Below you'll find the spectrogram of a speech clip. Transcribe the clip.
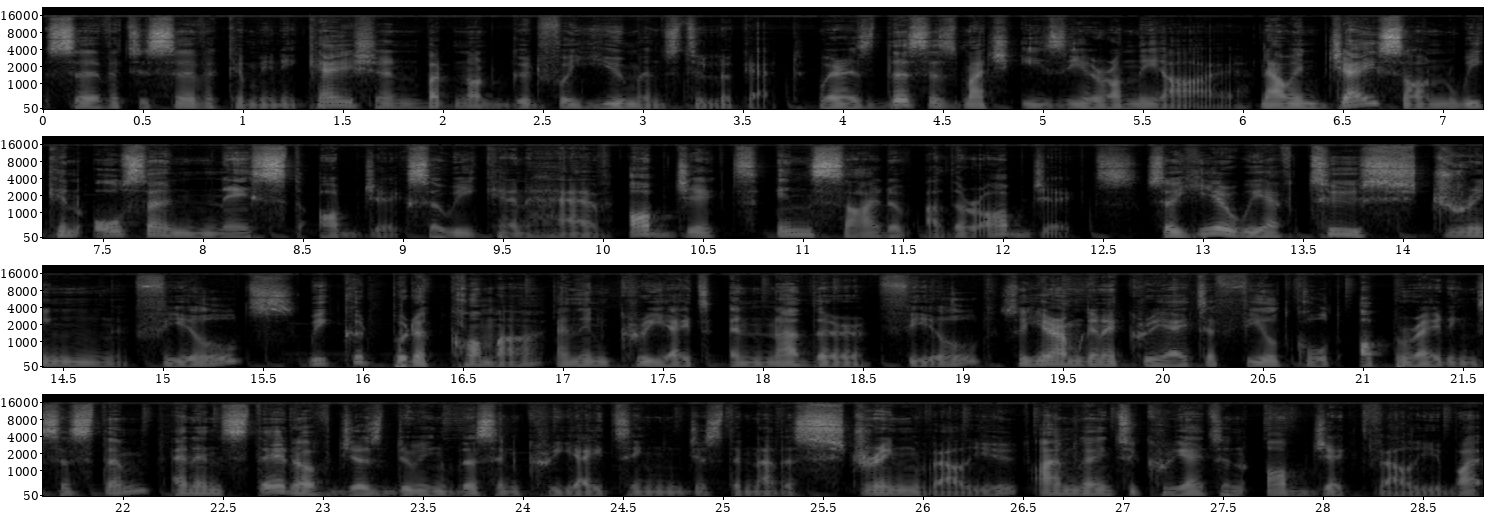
server-to-server -server communication, but not good for humans to look at, whereas this is much easier on the eye. Now in JSON, we can also nest objects, so we can have objects inside of other objects. So here we have two string fields. We could put a comma and then create another field. So here I'm going to create a field called operating system, and instead of just doing this and creating just another string value, I'm going to create an object value by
